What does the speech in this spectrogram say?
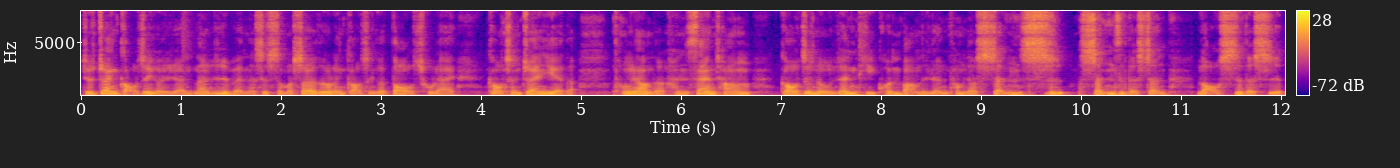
就专搞这个人。那日本呢是什么事儿都能搞成一个道出来，搞成专业的。同样的，很擅长搞这种人体捆绑的人，他们叫神师，绳子的绳，老师的师。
